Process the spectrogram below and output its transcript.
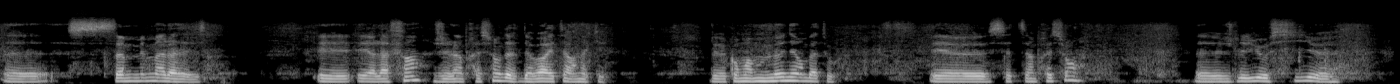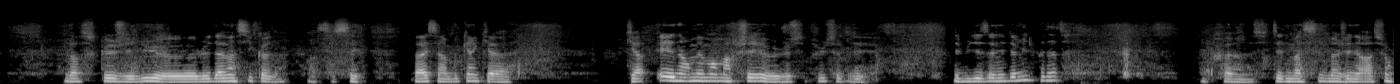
ça me met mal à l'aise. Et, et à la fin, j'ai l'impression d'avoir été arnaqué de comment mener en bateau. Et euh, cette impression, euh, je l'ai eu aussi euh, lorsque j'ai lu le Da Vinci Code. C'est pareil, c'est un bouquin qui a qui a énormément marché. je sais plus, c'était début des années 2000 peut-être. C'était de ma, de ma génération.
